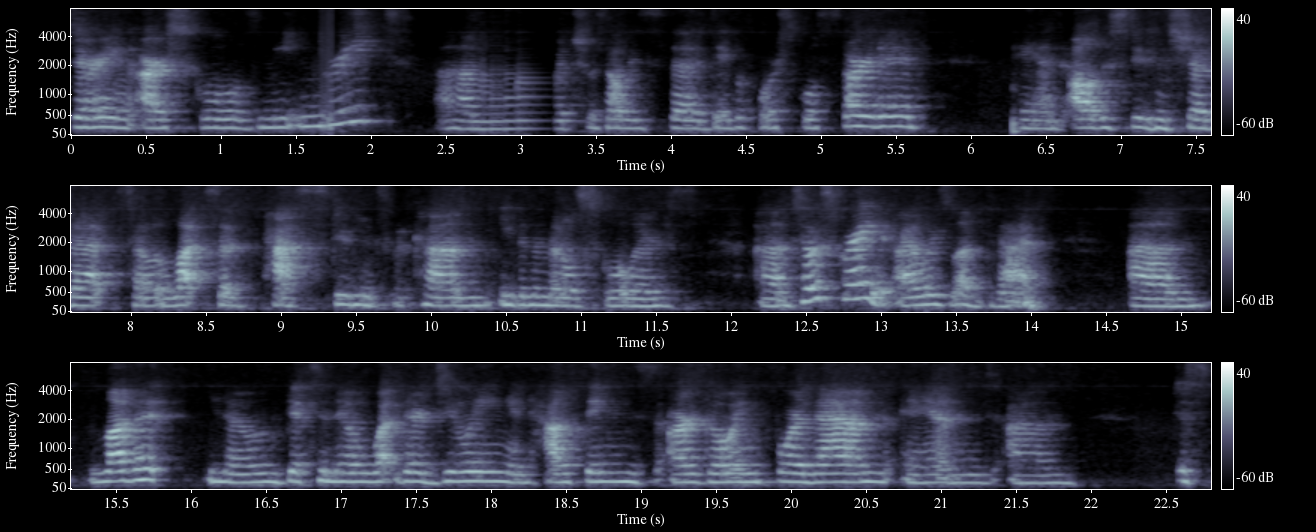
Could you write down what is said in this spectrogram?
during our school's meet and greet, um, which was always the day before school started and all the students showed up. So lots of past students would come, even the middle schoolers. Um, so it's great. I always loved that. Um, love it, you know, get to know what they're doing and how things are going for them and um, just,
